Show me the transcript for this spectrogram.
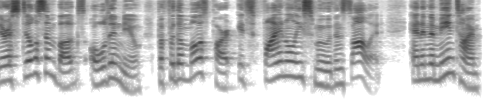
There are still some bugs, old and new, but for the most part, it's finally smooth and solid. And in the meantime,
